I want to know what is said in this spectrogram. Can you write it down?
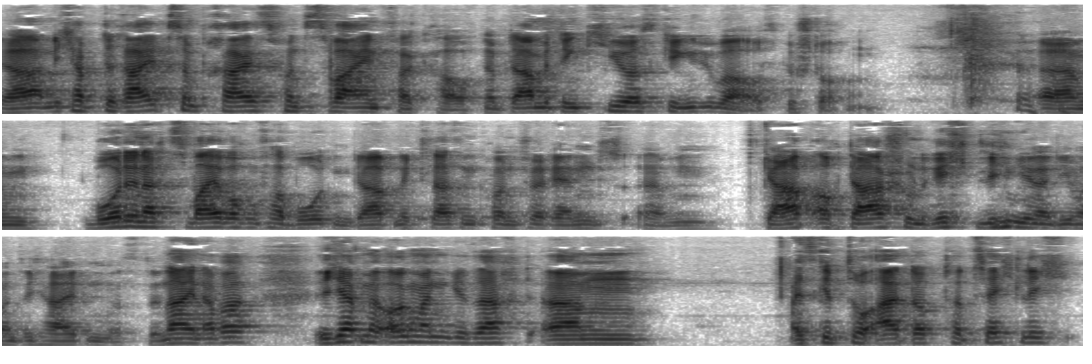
Ja, und ich habe 13 Preis von zweien verkauft und habe damit den Kiosk gegenüber ausgestochen. ähm, wurde nach zwei Wochen verboten, gab eine Klassenkonferenz, ähm, gab auch da schon Richtlinien, an die man sich halten musste. Nein, aber ich habe mir irgendwann gesagt, ähm, es gibt so Art, tatsächlich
